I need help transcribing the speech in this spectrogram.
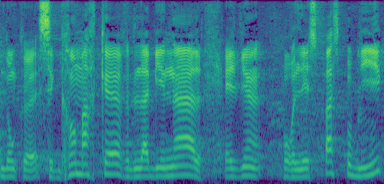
Donc euh, ces grands marqueurs de la biennale, elle vient pour l'espace public,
